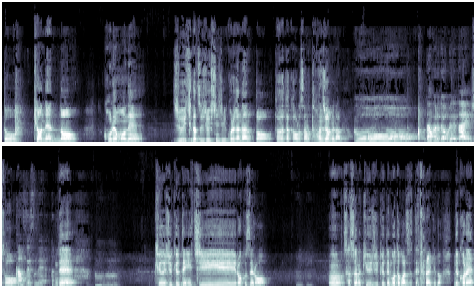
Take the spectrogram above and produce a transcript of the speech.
と去年のこれもね11月17日これがなんと豊田薫さんの誕生日なのよ。おおダブルでおめでたいそう。感じですね。で うんうん。99.160うんうん。うんさすがの99.5とかは絶対出ないけど。でこれ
